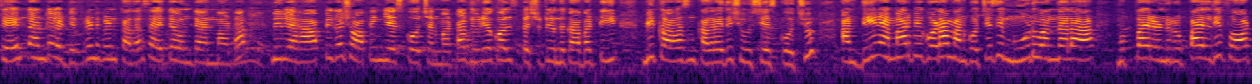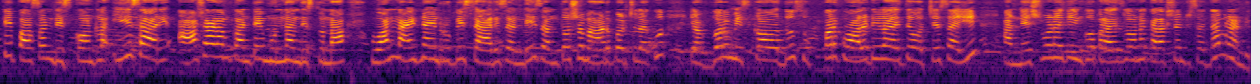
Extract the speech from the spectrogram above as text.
సేమ్ దాంట్లో డిఫరెంట్ డిఫరెంట్ కలర్స్ అయితే ఉంటాయి అనమాట మీరు హ్యాపీగా షాపింగ్ చేసుకోవచ్చు అనమాట వీడియో కాల్ స్పెషాలిటీ ఉంది కాబట్టి మీకు కావాల్సిన కలర్ అయితే చూస్ చేసుకోవచ్చు. అండ్ దీని ఎంఆర్పి కూడా మనకు వచ్చేసి మూడు వందల ముప్పై రెండు రూపాయలది ఫార్టీ పర్సెంట్ డిస్కౌంట్లో ఈ సారీ ఆషాఢం కంటే ముందు అందిస్తున్న one ninety nine rupees saris అండి. సంతోషం ఆడపడుచులకు ఎవ్వరు మిస్ కావద్దు. సూపర్ క్వాలిటీలో అయితే వచ్చేసాయి. అండ్ నెక్స్ట్ వన్ అయితే ఇంకో ప్రైస్లో ఉన్న కలెక్షన్ చూసేద్దాం రండి.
